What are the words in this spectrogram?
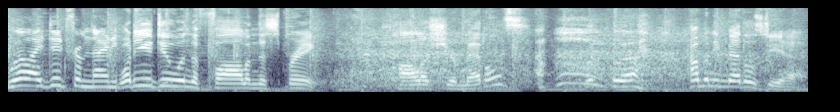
Well, I did from 90. What do you do in the fall and the spring? Polish your medals? Well, How many medals do you have?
